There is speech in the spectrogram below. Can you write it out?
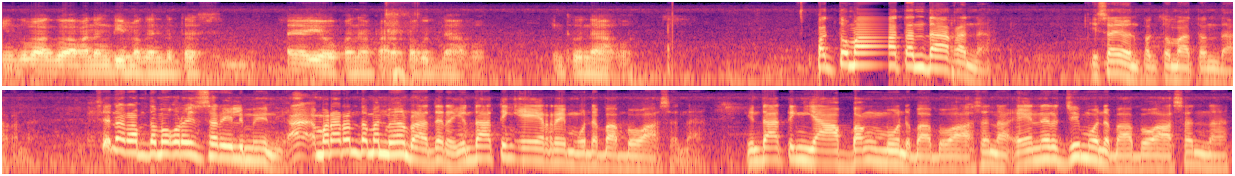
yung gumagawa ka ng di maganda tapos ay ayoko na, parang pagod na ako. Hinto na ako. pag tumatanda ka na, isa yon pag tumatanda ka na. Kasi naramdaman ko rin sa sarili mo yun. eh. Ah, mararamdaman mo yun, brother. eh. Yung dating ere mo, nababawasan na. Yung dating yabang mo, nababawasan na. Energy mo, nababawasan na.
